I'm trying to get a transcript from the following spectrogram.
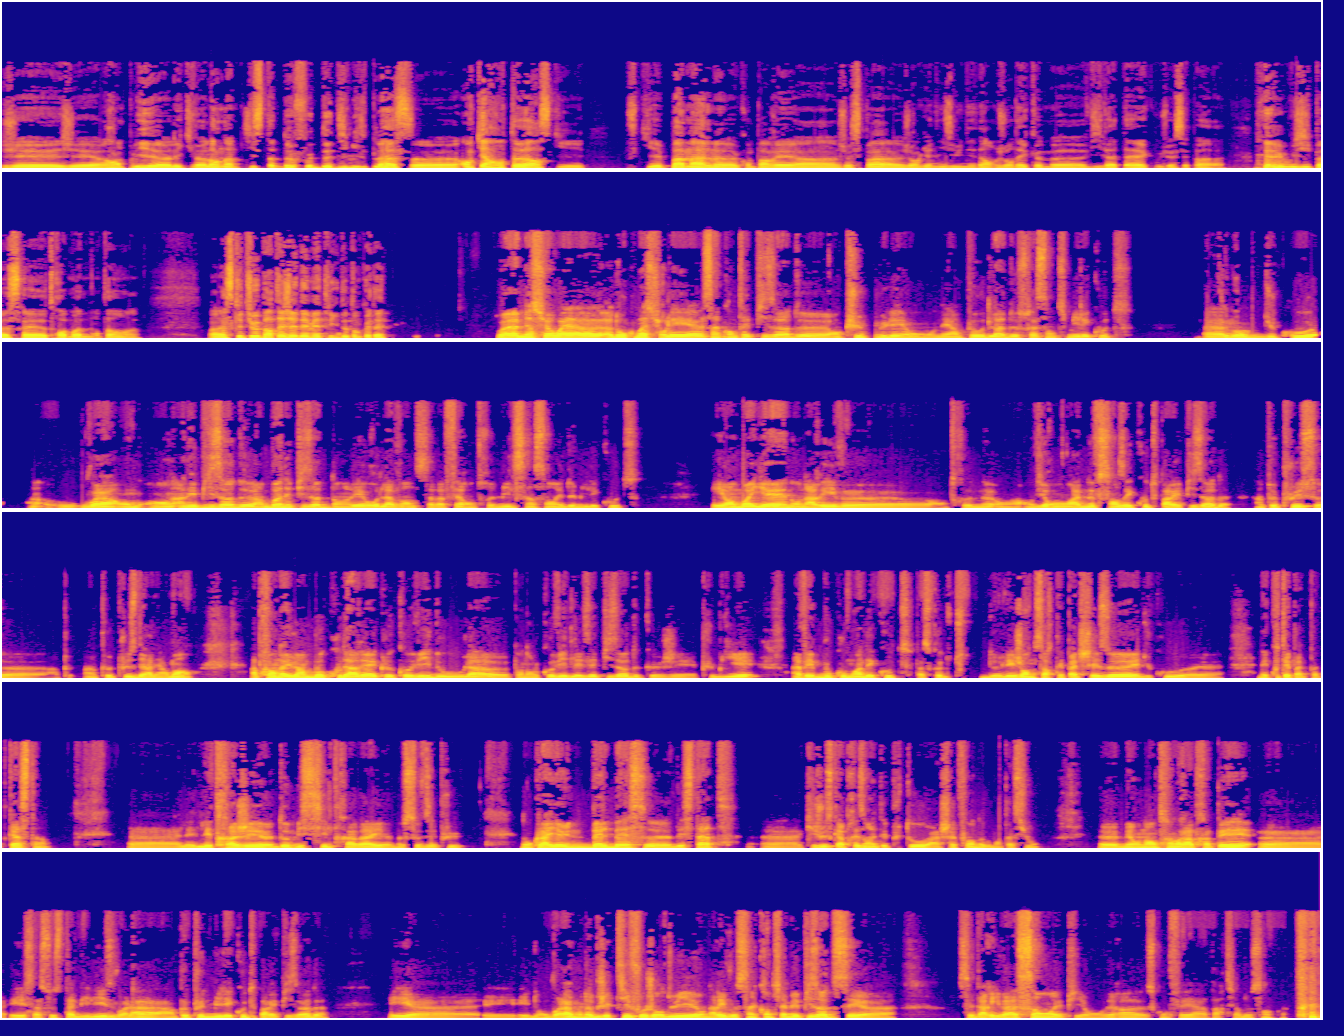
j'ai j'ai rempli l'équivalent d'un petit stade de foot de 10 000 places en 40 heures, ce qui ce qui est pas mal comparé à, je sais pas, j'organise une énorme journée comme Vivatech ou je sais pas où j'y passerai trois mois de mon temps. Voilà. Est-ce que tu veux partager des métriques de ton côté? Ouais, bien sûr. Ouais. Euh, donc moi, sur les 50 épisodes euh, en cumulé, on est un peu au-delà de 60 000 écoutes. Euh, beau. Du coup, voilà, en, en, un épisode, un bon épisode dans les héros de la vente, ça va faire entre 1500 et 2000 écoutes. Et en moyenne, on arrive euh, entre ne, en, environ à 900 écoutes par épisode, un peu plus, euh, un, peu, un peu plus dernièrement. Après, on a eu un beaucoup d'arrêts avec le Covid où là, euh, pendant le Covid, les épisodes que j'ai publiés avaient beaucoup moins d'écoute parce que les gens ne sortaient pas de chez eux et du coup euh, n'écoutaient pas de podcast. Hein. Euh, les, trajets domicile-travail ne se faisaient plus. Donc là, il y a une belle baisse des stats qui jusqu'à présent était plutôt à chaque fois en augmentation. mais on est en train de rattraper et ça se stabilise, voilà, un peu plus de 1000 écoutes par épisode. Et, euh, et, et, donc voilà, mon objectif aujourd'hui, on arrive au 50e épisode, c'est euh, c'est d'arriver à 100 et puis on verra ce qu'on fait à partir de 100. Quoi.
